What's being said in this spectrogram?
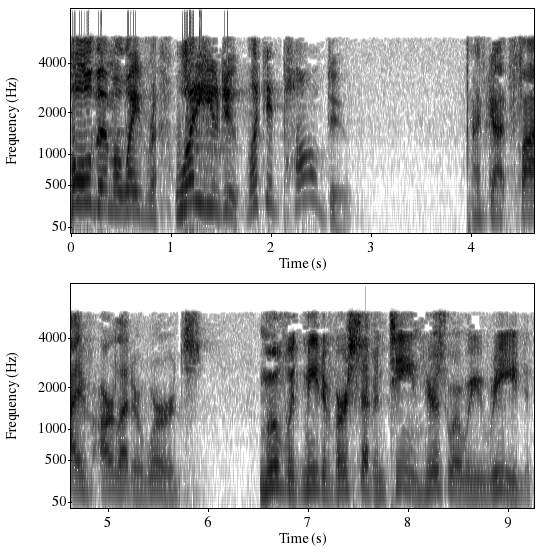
pull them away from it? What do you do? What did Paul do? I've got five R letter words. Move with me to verse 17. Here's where we read,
